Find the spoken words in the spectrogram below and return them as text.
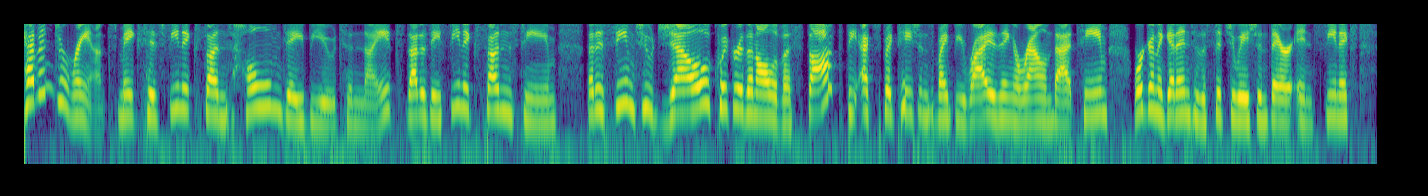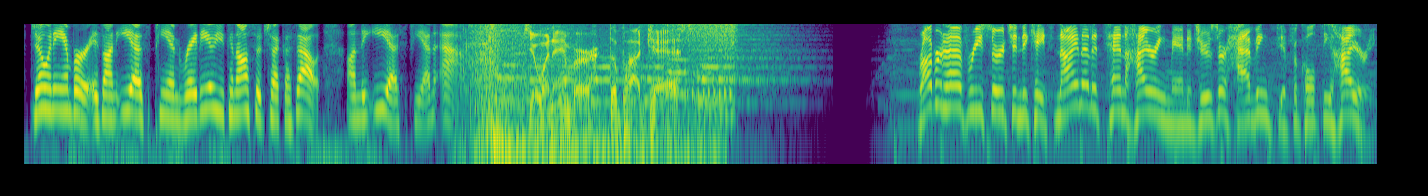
Kevin Durant makes his Phoenix Suns home debut tonight. That is a Phoenix Suns team that has seemed to gel quicker than all of us thought. The expectations might be rising around that team. We're going to get into the situation there in Phoenix. Joe and Amber is on ESPN Radio. You can also check us out on the ESPN app. Joe and Amber, the podcast. Robert Half research indicates 9 out of 10 hiring managers are having difficulty hiring.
